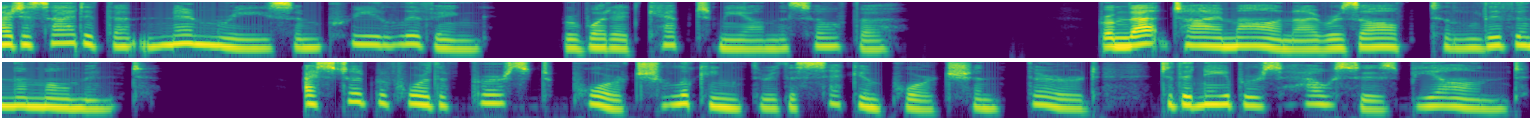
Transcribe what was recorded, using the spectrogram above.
I decided that memories and pre living were what had kept me on the sofa. From that time on, I resolved to live in the moment. I stood before the first porch, looking through the second porch and third to the neighbors' houses beyond.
